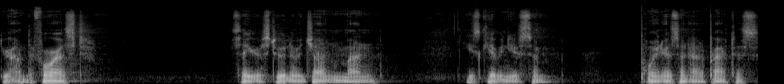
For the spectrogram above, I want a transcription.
You're out in the forest, say you're a student of Ajaan Mun, he's given you some pointers on how to practice,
